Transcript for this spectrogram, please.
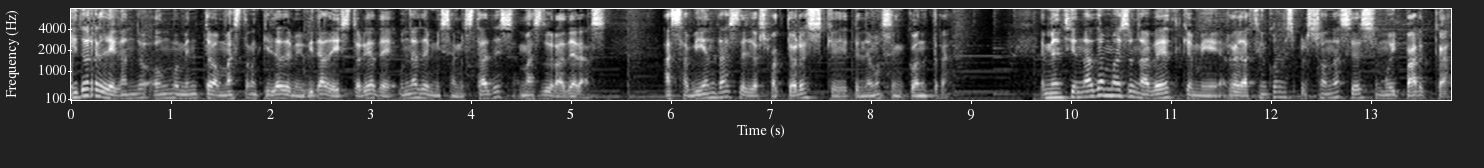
ido relegando a un momento más tranquilo de mi vida la historia de una de mis amistades más duraderas, a sabiendas de los factores que tenemos en contra. He mencionado más de una vez que mi relación con las personas es muy parca.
